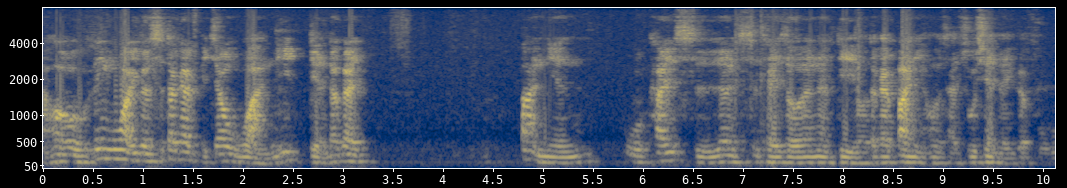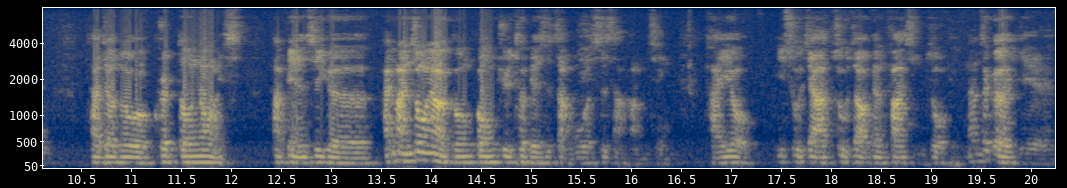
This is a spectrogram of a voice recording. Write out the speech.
然后另外一个是大概比较晚一点，大概半年。我开始认识 Tezos NFT 后，大概半年后才出现的一个服务，它叫做 Crypto Noise，它变成是一个还蛮重要的工工具，特别是掌握市场行情，还有艺术家铸造跟发行作品。那这个也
